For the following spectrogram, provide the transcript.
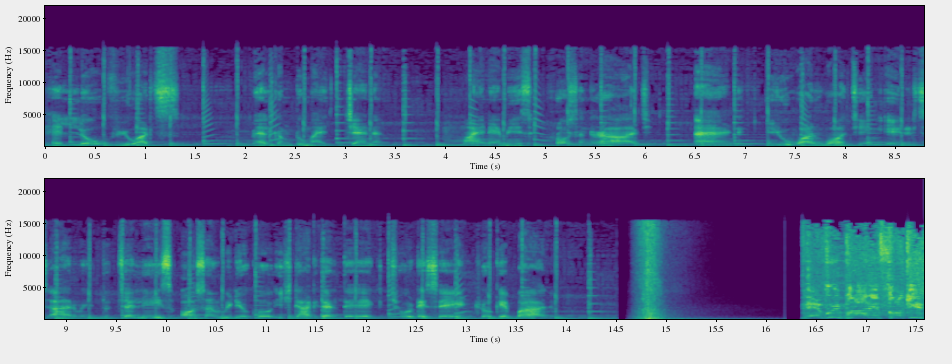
Hello viewers welcome to my channel my name is Roshan Raj and you are watching edits army तो चलिए इस awesome video को start करते हैं एक छोटे से इंट्रो के बाद। Everybody fucking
